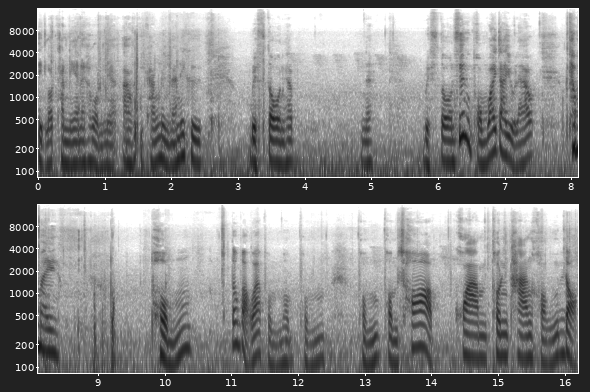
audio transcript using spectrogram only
ติดรถคันนี้นะครับผมเนี่ยเอาอีกครั้งหนึ่งนะนี่คือ Bridgestone ครับนะ Bridgestone ซึ่งผมไว้ใจอยู่แล้วทำไมผมต้องบอกว่าผมผมผมผมผมชอบความทนทางของดอก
